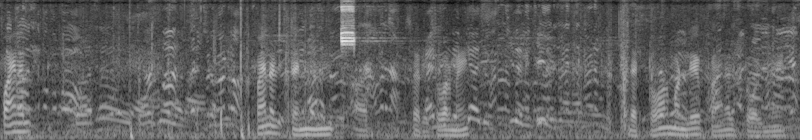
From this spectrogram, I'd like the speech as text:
Final final ten sorry twelve minutes இந்த டோர்னமெண்ட்லேயே ஃபைனல் டுவெல் மினிட்ஸ்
